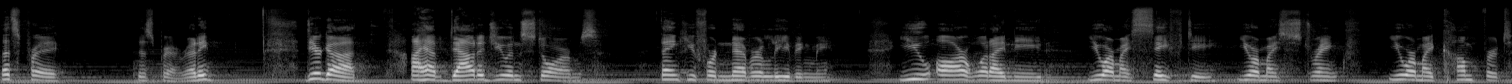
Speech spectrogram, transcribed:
Let's pray this prayer. Ready? Dear God, I have doubted you in storms. Thank you for never leaving me. You are what I need. You are my safety. You are my strength. You are my comfort.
